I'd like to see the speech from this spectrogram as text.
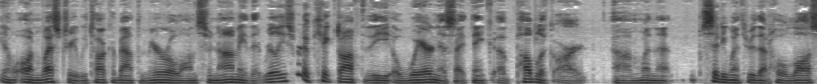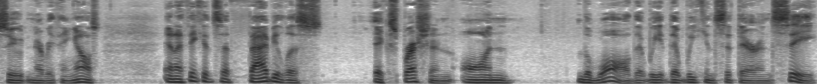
you know, on West Street, we talk about the mural on Tsunami that really sort of kicked off the awareness, I think, of public art um, when that city went through that whole lawsuit and everything else. And I think it's a fabulous expression on the wall that we that we can sit there and see.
